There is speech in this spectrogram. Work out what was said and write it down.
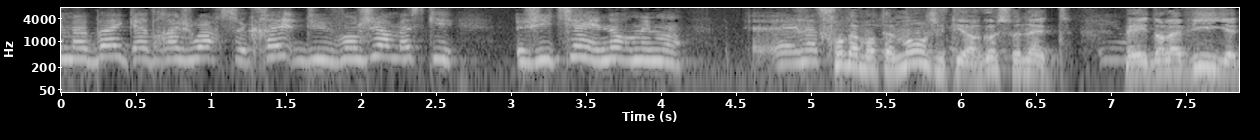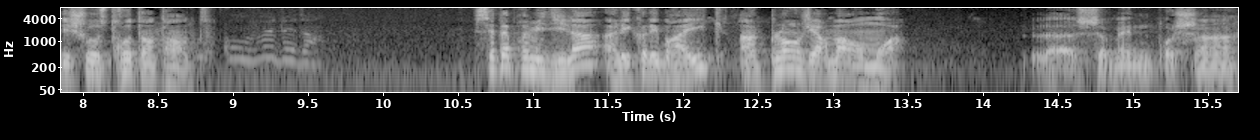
est ma bague à drageoir secret du vengeur masqué. J'y tiens énormément. Euh, Fondamentalement, j'étais un gosse honnête. Mais dans la vie, il y a des choses trop tentantes. Cet après-midi-là, à l'école hébraïque, un plan germa en moi. La semaine prochaine,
